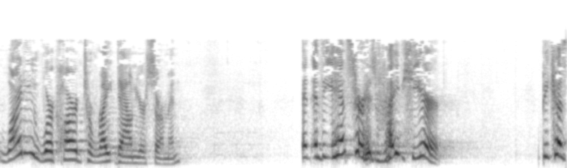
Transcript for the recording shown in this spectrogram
why do you work hard to write down your sermon? And, and the answer is right here. Because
